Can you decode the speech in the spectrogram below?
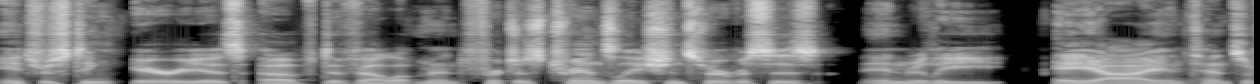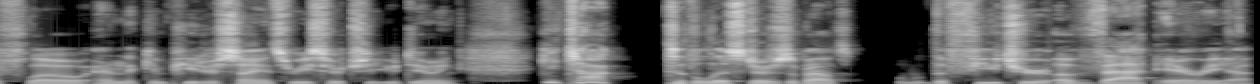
interesting areas of development for just translation services and really AI and TensorFlow and the computer science research that you're doing. Can you talk to the listeners about the future of that area.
